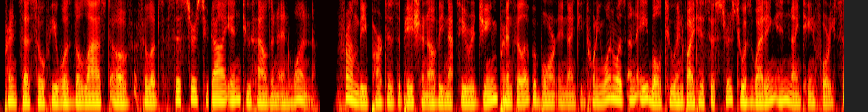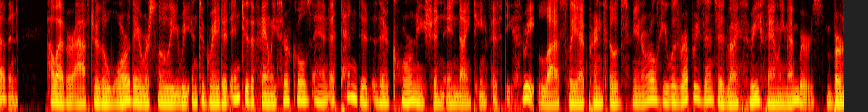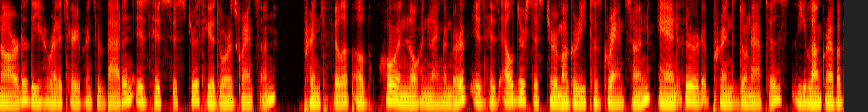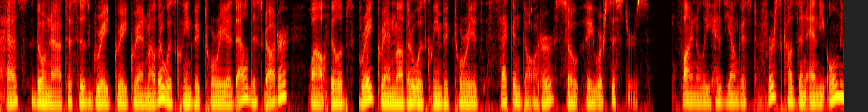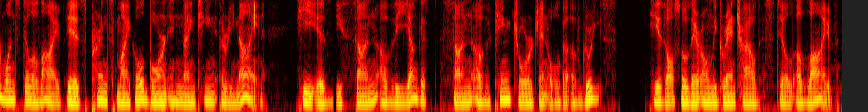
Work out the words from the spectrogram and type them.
Princess Sophie was the last of Philip's sisters to die in 2001. From the participation of the Nazi regime, Prince Philip, born in 1921, was unable to invite his sisters to his wedding in 1947. However, after the war, they were slowly reintegrated into the family circles and attended their coronation in 1953. Lastly, at Prince Philip's funeral, he was represented by three family members. Bernard, the hereditary Prince of Baden, is his sister Theodora's grandson. Prince Philip of Hohenlohe-Langenburg is his elder sister Margarita's grandson, and third, Prince Donatus, the Landgrave of Hesse. Donatus's great-great-grandmother was Queen Victoria's eldest daughter, while Philip's great grandmother was Queen Victoria's second daughter, so they were sisters. Finally, his youngest first cousin and the only one still alive is Prince Michael, born in 1939. He is the son of the youngest son of King George and Olga of Greece. He is also their only grandchild still alive.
